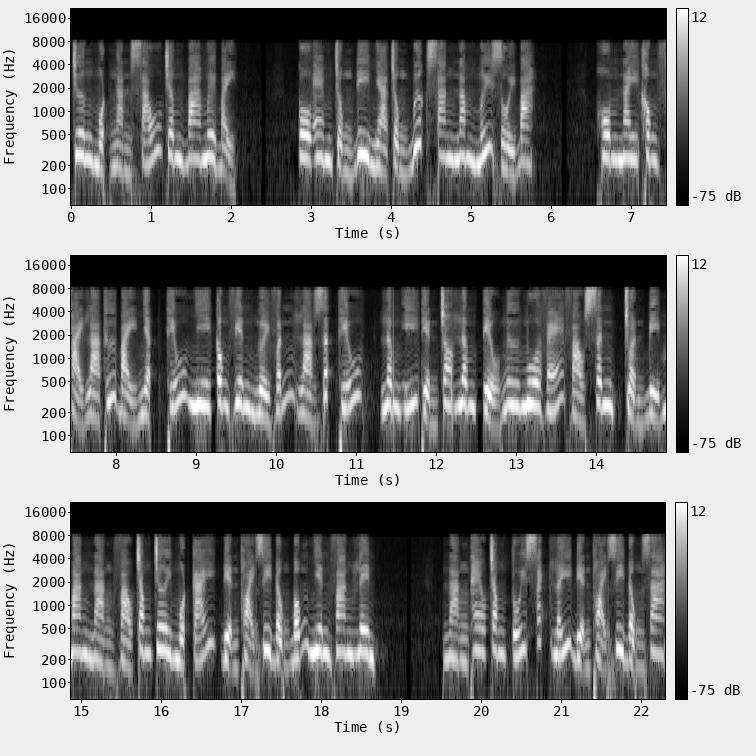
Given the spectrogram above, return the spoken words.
Chương 1637. Cô em chồng đi nhà chồng bước sang năm mới rồi ba. Hôm nay không phải là thứ bảy nhật thiếu nhi công viên người vẫn là rất thiếu, Lâm Ý tiện cho Lâm Tiểu Ngư mua vé vào sân, chuẩn bị mang nàng vào trong chơi một cái, điện thoại di động bỗng nhiên vang lên. Nàng theo trong túi sách lấy điện thoại di động ra,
